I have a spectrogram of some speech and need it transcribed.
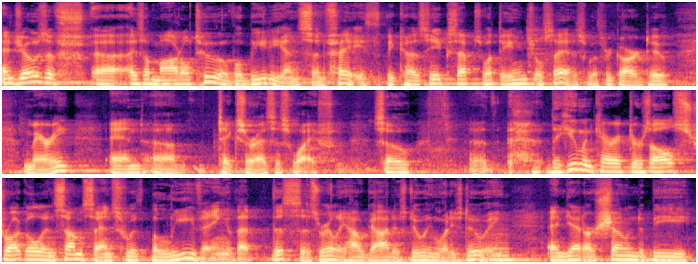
And Joseph uh, is a model too of obedience and faith because he accepts what the angel says with regard to Mary and um, takes her as his wife. So uh, the human characters all struggle in some sense with believing that this is really how God is doing what he's doing, mm-hmm. and yet are shown to be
